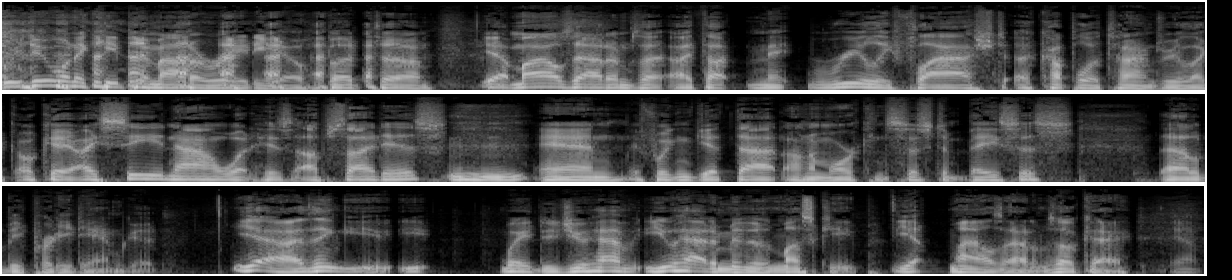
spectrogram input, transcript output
We do want to keep him out of radio, but um, yeah, Myles Adams, I, I thought ma- really flashed a couple of times. Where you're like, okay, I see now what his upside is, and if we can get that on a more consistent basis, that'll be pretty damn good. Yeah, I think. You, you, wait, did you have you had him into the must keep? Yep. Myles Adams. Okay. Yep.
